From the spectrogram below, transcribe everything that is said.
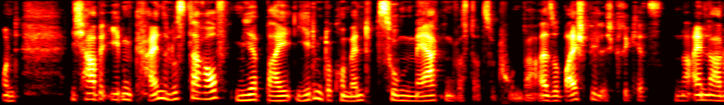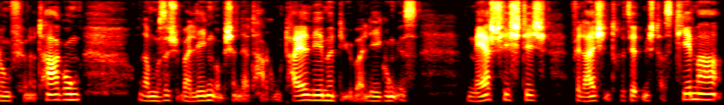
Und ich habe eben keine Lust darauf, mir bei jedem Dokument zu merken, was da zu tun war. Also Beispiel, ich kriege jetzt eine Einladung für eine Tagung und dann muss ich überlegen, ob ich an der Tagung teilnehme. Die Überlegung ist mehrschichtig. Vielleicht interessiert mich das Thema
